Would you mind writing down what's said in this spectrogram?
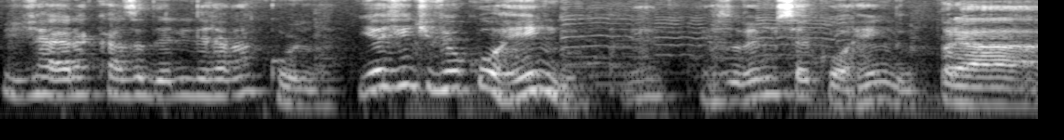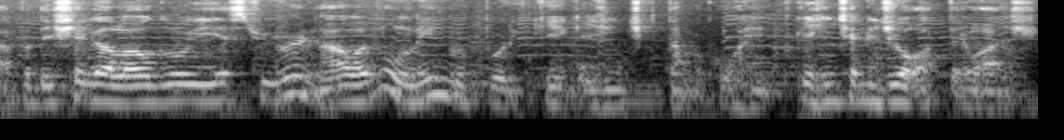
e já era a casa dele já na curva. E a gente veio correndo, né? Resolvemos sair correndo pra poder chegar logo e assistir o jornal. Eu não lembro por que, que a gente tava correndo, porque a gente era idiota, eu acho.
